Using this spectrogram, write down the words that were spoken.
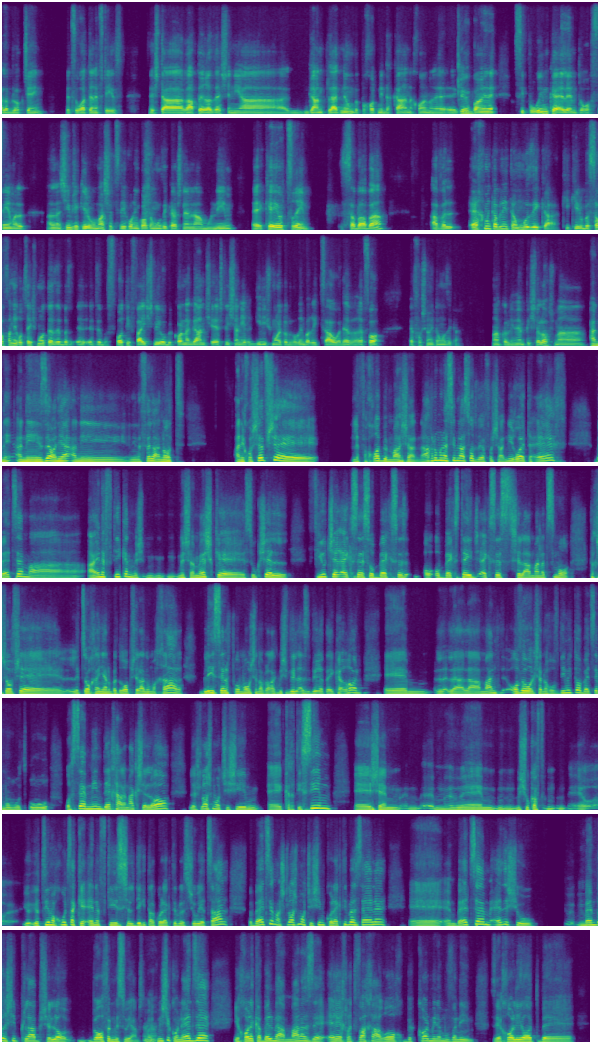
על הבלוקצ'יין בצורת NFTs, יש את הראפר הזה שנהיה גן פלטנום בפחות מדקה, נכון? אה, כן. כאילו כל מיני סיפורים כאלה מטורפים על, על אנשים שכאילו ממש הצליחו למכור את המוזיקה שלהם להמונים אה, כיוצרים, סבבה, אבל איך מקבלים את המוזיקה? כי כאילו בסוף אני רוצה לשמוע את זה, את זה בספוטיפיי שלי או בכל נגן שיש לי שאני רגיל לשמוע את הדברים בריצה או whatever, איפה, איפה שומעים את המוזיקה? מה מקבלים? mp3? מה... אני, אני, זהו, אני, אני, אני אנסה לענות. אני חושב שלפחות במה שאנחנו מנסים לעשות ואיפה שאני רואה את הערך, בעצם ה-NFT כאן משמש כסוג של future access או, Backstage access של האמן עצמו. תחשוב שלצורך העניין ב drop שלנו מחר, בלי self promotion, אבל רק בשביל להסביר את העיקרון, אמ, לאמן אוברוורד שאנחנו עובדים איתו, בעצם הוא, הוא עושה מין דרך הארנק שלו ל-360 אה, כרטיסים שהם משוקף... יוצאים החוצה כ-NFTs של digital collectibles שהוא יצר, ובעצם ה-360 collectibles האלה אה, הם בעצם איזשהו membership club שלו באופן מסוים. זאת אומרת, מי שקונה את זה יכול לקבל מהאמן הזה ערך לטווח הארוך בכל מיני מובנים. זה יכול להיות ב...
